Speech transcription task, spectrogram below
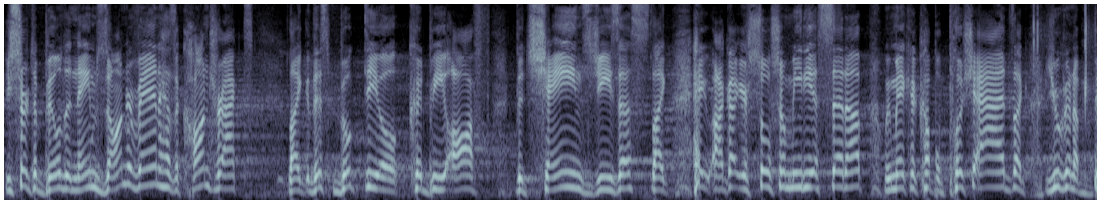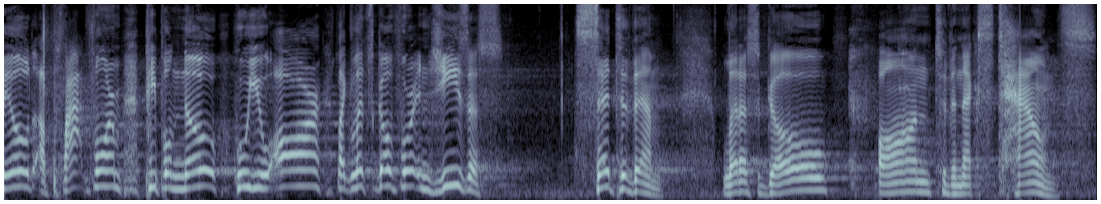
You start to build a name. Zondervan has a contract like this book deal could be off the chains, Jesus. Like, hey, I got your social media set up. We make a couple push ads. Like, you're going to build a platform. People know who you are. Like, let's go for it. And Jesus said to them, Let us go on to the next towns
